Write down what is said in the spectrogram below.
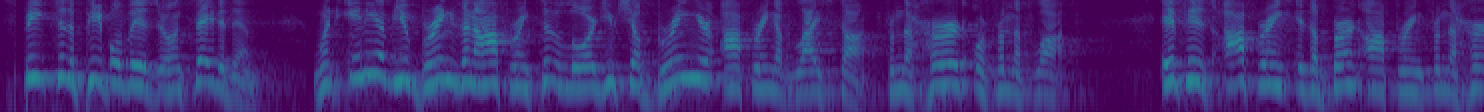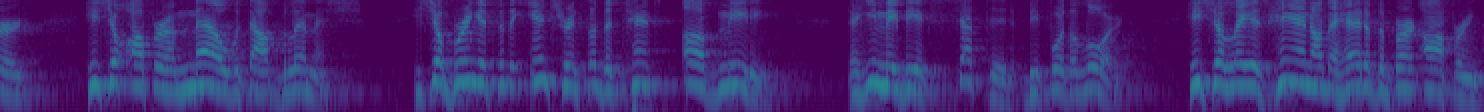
Speak to the people of Israel and say to them, When any of you brings an offering to the Lord, you shall bring your offering of livestock from the herd or from the flock. If his offering is a burnt offering from the herd, he shall offer a male without blemish. He shall bring it to the entrance of the tent of meeting, that he may be accepted before the Lord. He shall lay his hand on the head of the burnt offering,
